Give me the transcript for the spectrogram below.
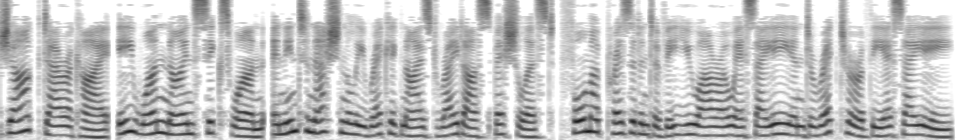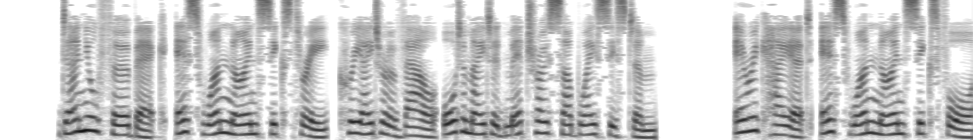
Jacques Daracqui, E1961, an internationally recognized radar specialist, former president of EUROSAE and director of the SAE. Daniel Furbeck, S1963, creator of VAL automated metro subway system. Eric Hayat, S1964,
